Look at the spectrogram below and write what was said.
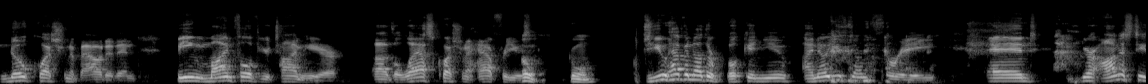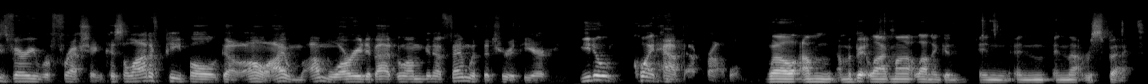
no question about it. And being mindful of your time here, uh, the last question I have for you is oh, go on. Do you have another book in you? I know you've done three. and your honesty is very refreshing because a lot of people go, "Oh, I'm I'm worried about who I'm going to offend with the truth here." You don't quite have that problem. Well, I'm, I'm a bit like Mark Lanegan in in in that respect.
